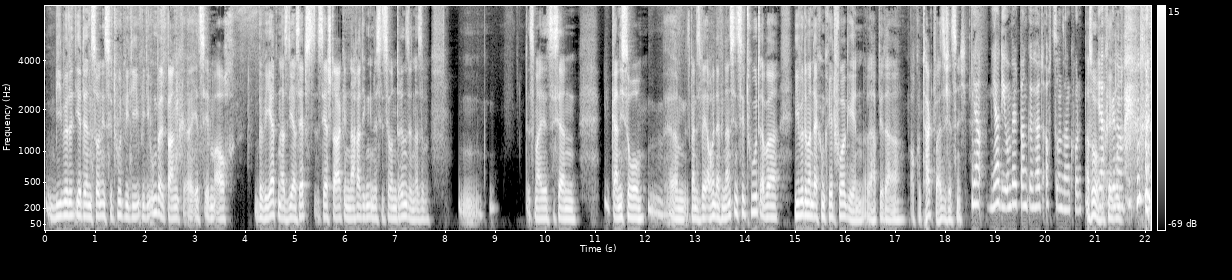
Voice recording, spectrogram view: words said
Wie würdet ihr denn so ein Institut wie die, wie die Umweltbank äh, jetzt eben auch bewerten, also die ja selbst sehr stark in nachhaltigen Investitionen drin sind? Also das mal jetzt ist ja ein gar nicht so, ähm, ich meine, das wäre auch in der Finanzinstitut, aber wie würde man da konkret vorgehen? Oder habt ihr da auch Kontakt? Weiß ich jetzt nicht. Ja, ja, die Umweltbank gehört auch zu unseren Kunden. Ach so, ja, okay, genau. gut.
